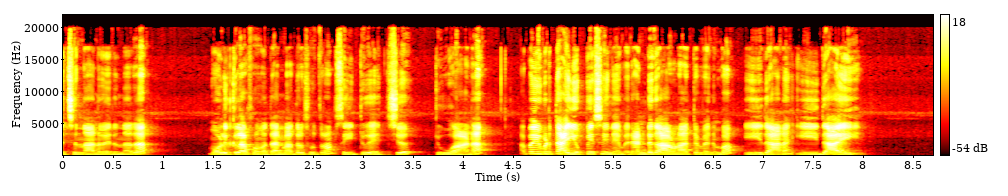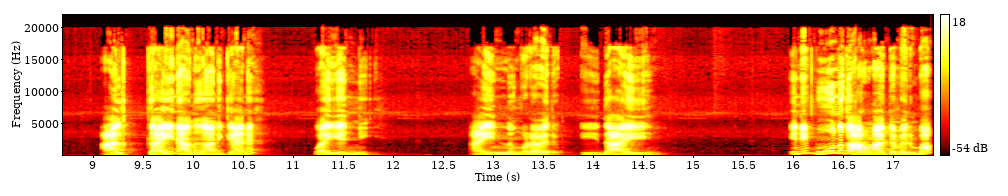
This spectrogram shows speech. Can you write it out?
എച്ച് എന്നാണ് വരുന്നത്. മോളിക്കുലാർ ഫോമ തന്മാത്ര സൂത്രം സി ടു എച്ച് ടു ആണ്. അപ്പോൾ ഇവിടുത്തെ I U P C name രണ്ട് കാർബണാറ്റം വരുമ്പോൾ ഈദാണ് ഈതായി ആൽക്കൈൻ ആണ് കാണിക്കാൻ വൈ എൻ ഇ. ഐന്നും കൂടെ വരും. ഇതായി ഇനി മൂന്ന് കാർബണാറ്റം വരുമ്പോൾ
